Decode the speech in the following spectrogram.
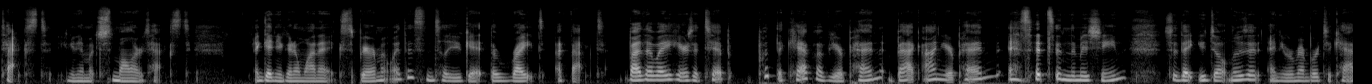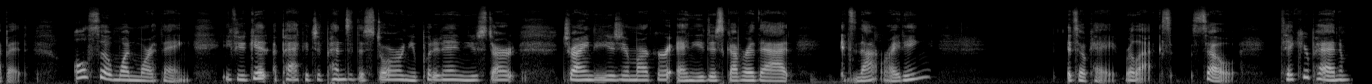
text. You can have much smaller text. Again, you're going to want to experiment with this until you get the right effect. By the way, here's a tip. Put the cap of your pen back on your pen as it's in the machine so that you don't lose it and you remember to cap it. Also, one more thing. If you get a package of pens at the store and you put it in and you start trying to use your marker and you discover that it's not writing, it's okay, relax. So, take your pen,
